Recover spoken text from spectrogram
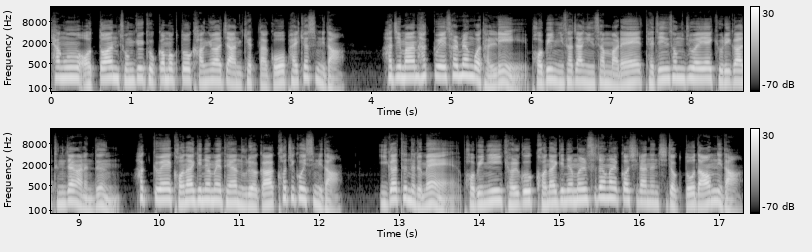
향후 어떠한 종교 교과목도 강요하지 않겠다고 밝혔습니다. 하지만 학교의 설명과 달리 법인 이사장 인사말에 대진성주회의 교리가 등장하는 등 학교의 건화기념에 대한 우려가 커지고 있습니다. 이 같은 흐름에 법인이 결국 건화기념을 수정할 것이라는 지적도 나옵니다.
